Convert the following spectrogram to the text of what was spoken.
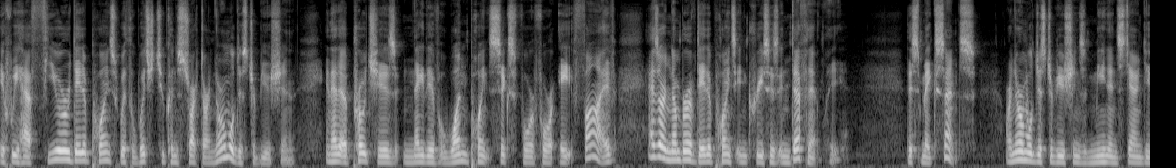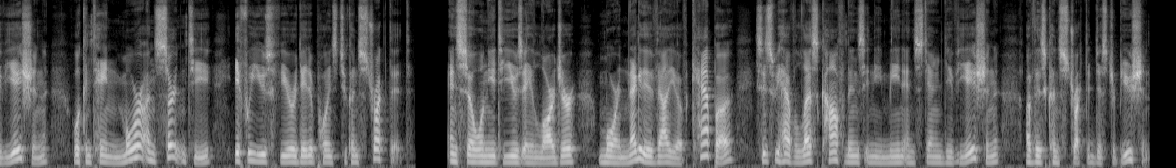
if we have fewer data points with which to construct our normal distribution, and that it approaches negative 1.64485 as our number of data points increases indefinitely. This makes sense. Our normal distribution's mean and standard deviation will contain more uncertainty if we use fewer data points to construct it and so we'll need to use a larger, more negative value of kappa since we have less confidence in the mean and standard deviation of this constructed distribution.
